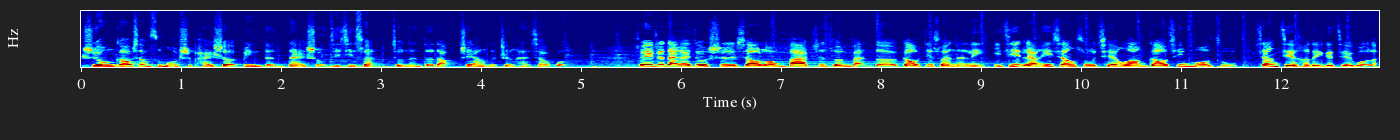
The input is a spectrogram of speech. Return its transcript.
使用高像素模式拍摄并等待手机计算，就能得到这样的震撼效果。所以这大概就是骁龙八至尊版的高计算能力以及两亿像素潜望高清模组相结合的一个结果了。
